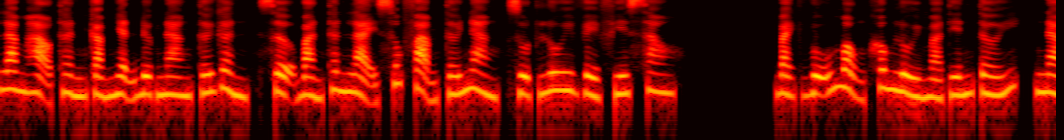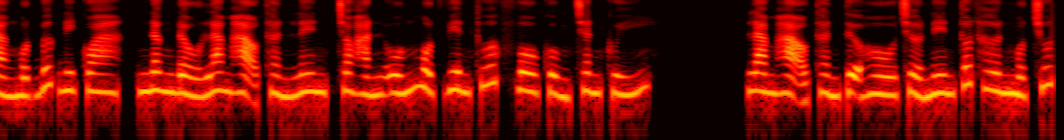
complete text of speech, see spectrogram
Lam Hạo Thần cảm nhận được nàng tới gần, sợ bản thân lại xúc phạm tới nàng, rụt lui về phía sau. Bạch Vũ Mộng không lùi mà tiến tới, nàng một bước đi qua, nâng đầu Lam Hạo Thần lên, cho hắn uống một viên thuốc vô cùng chân quý. Lam Hạo Thần tựa hồ trở nên tốt hơn một chút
